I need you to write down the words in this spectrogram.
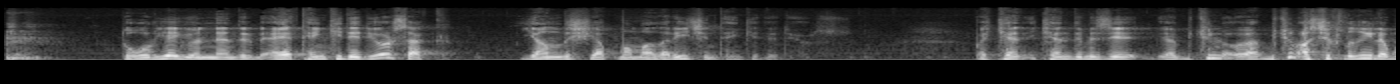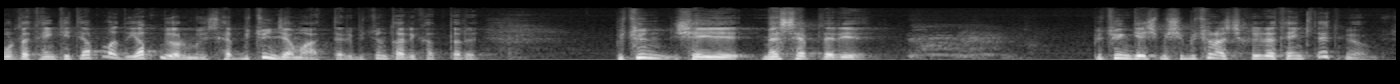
doğruya yönlendirme, eğer tenkit ediyorsak yanlış yapmamaları için tenkit ediyoruz. Bak kendimizi ya bütün bütün açıklığıyla burada tenkit yapmadı, yapmıyor muyuz? Hep bütün cemaatleri, bütün tarikatları, bütün şeyi, mezhepleri, bütün geçmişi, bütün açıklığıyla tenkit etmiyor muyuz?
